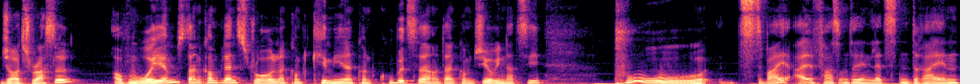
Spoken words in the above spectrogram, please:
George Russell auf dem Williams, dann kommt Lance Stroll, dann kommt Kimi, dann kommt Kubica und dann kommt Giovinazzi. Puh, zwei Alphas unter den letzten dreien.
